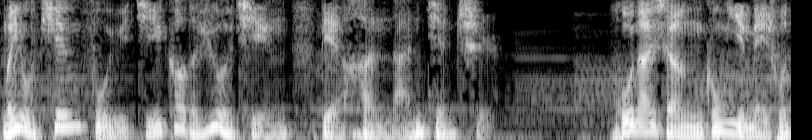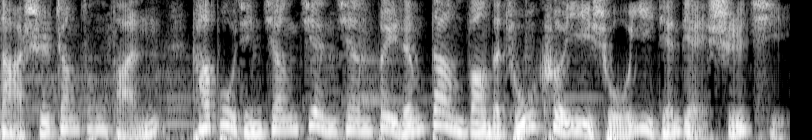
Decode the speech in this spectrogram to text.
没有天赋与极高的热情，便很难坚持。湖南省工艺美术大师张宗凡，他不仅将渐渐被人淡忘的竹刻艺术一点点拾起，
